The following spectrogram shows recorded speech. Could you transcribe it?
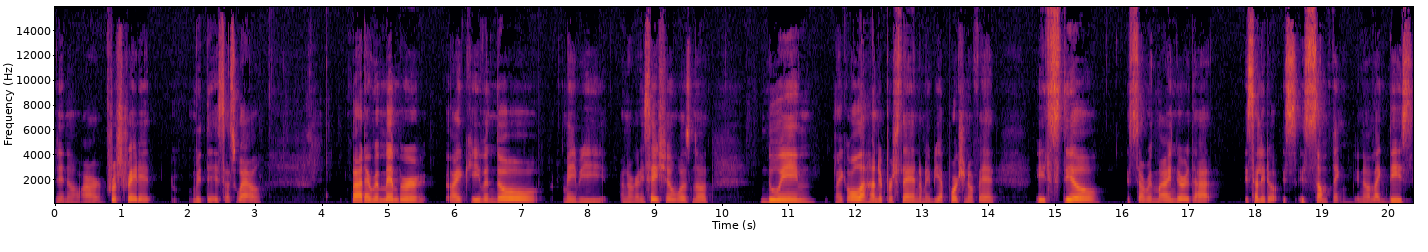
you know are frustrated with this as well. But I remember, like, even though maybe an organization was not doing like all 100% or maybe a portion of it, it's still it's a reminder that it's a little it's, it's something you know like this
